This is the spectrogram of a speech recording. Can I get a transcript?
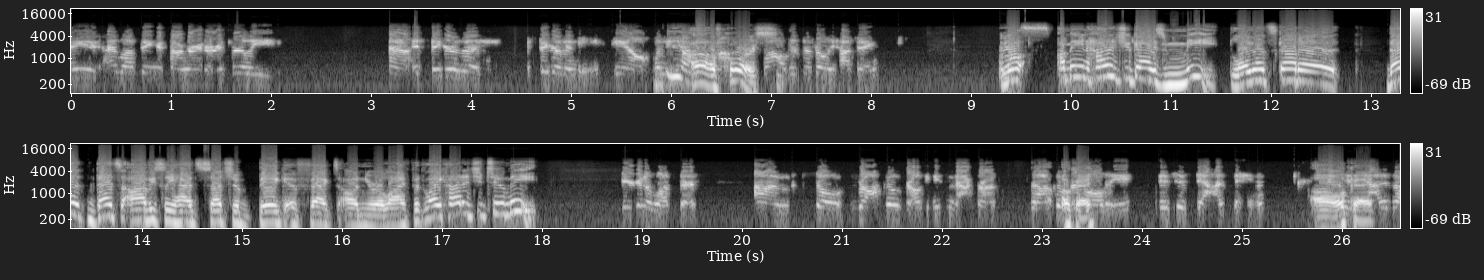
I I love being a songwriter. It's really uh, it's bigger than it's bigger than me. You know, when these Yeah. songs Oh, of come course. Like, wow, this is really touching. Well- I mean, how did you guys meet? Like, that's gotta that that's obviously had such a big effect on your life. But like, how did you two meet? You're gonna love this. Um, so Rocco, I'll give you some background. Rocco okay. Is his dad's name. Oh, okay. His dad is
